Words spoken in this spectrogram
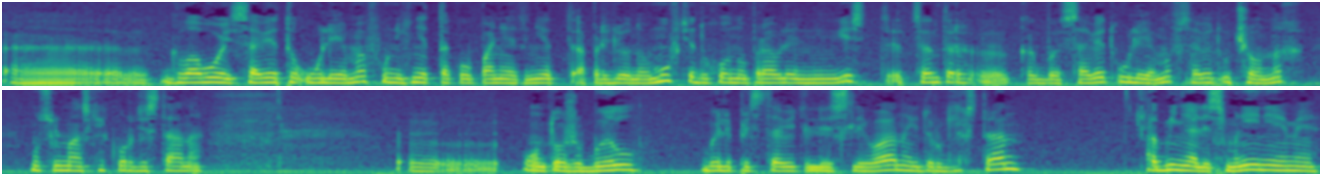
э, главой Совета улемов, у них нет такого понятия, нет определенного муфти духовного управления, есть центр, э, как бы Совет улемов, Совет ученых мусульманских Курдистана. Он тоже был, были представители с Ливана и других стран, обменялись мнениями,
